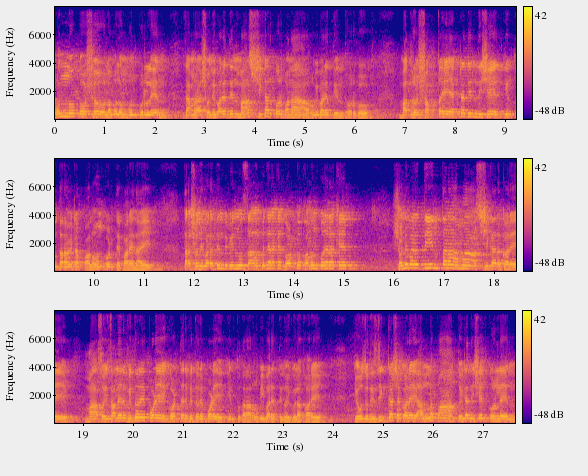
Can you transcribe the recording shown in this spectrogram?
অন্য কৌশল অবলম্বন করলেন যে আমরা শনিবারের দিন মাছ শিকার করব না, রবিবারের দিন ধরব। মাত্র সপ্তাহে একটা দিন নিষেধ, কিন্তু তারা ওইটা পালন করতে পারে নাই। তারা শনিবারের দিন বিভিন্ন জাল পেতে রাখে, গর্ত খনন করে রাখে। শনিবারের দিন তারা মাছ শিকার করে। মাছ ওই জালের ভিতরে পড়ে, গর্তের ভিতরে পড়ে, কিন্তু তারা রবিবারের দিন ওইগুলা ধরে। কেউ যদি জিজ্ঞাসা করে, আল্লাহ পাক, তো এটা নিষেধ করলেন?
